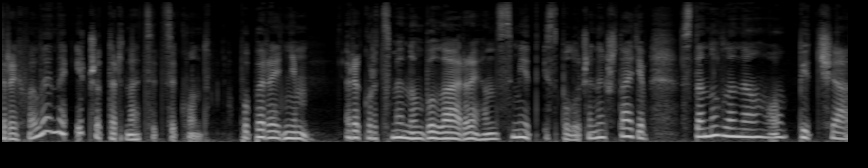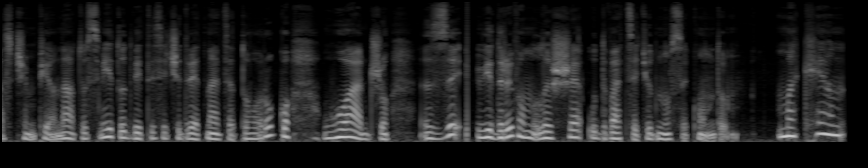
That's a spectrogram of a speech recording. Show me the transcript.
3 хвилини і 14 секунд. Попереднім Рекордсменом була Реган Сміт із Сполучених Штатів, встановленого під час чемпіонату світу 2019 року Гуаджу з відривом лише у 21 секунду. Маккеон,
